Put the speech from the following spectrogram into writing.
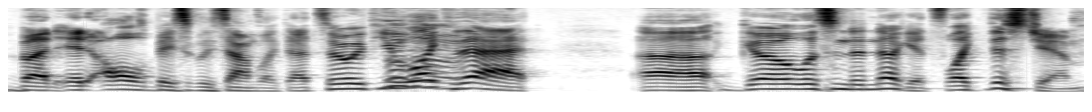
but it all basically sounds like that. So if you like that, uh, go listen to Nuggets like this gem.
